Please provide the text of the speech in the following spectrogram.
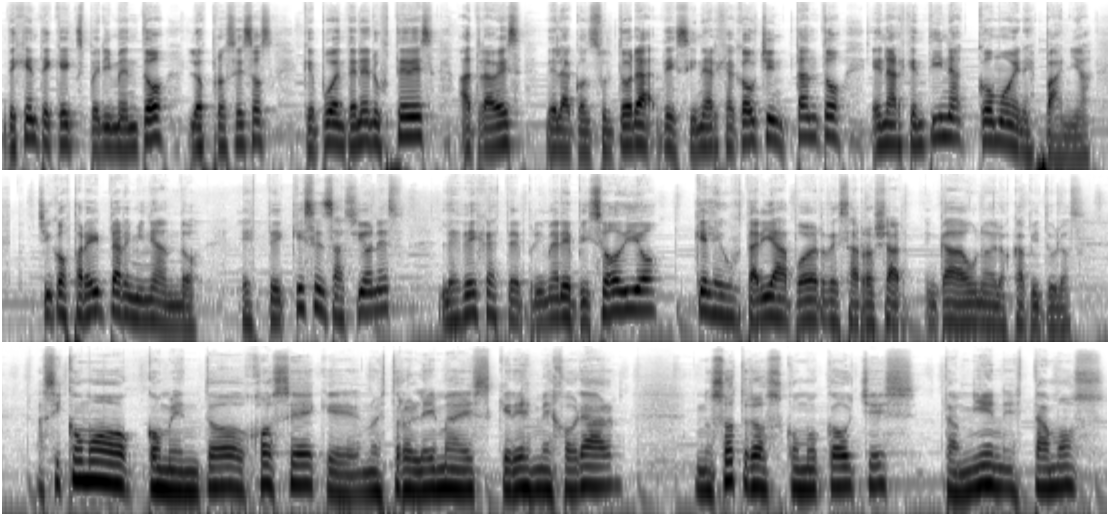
de gente que experimentó los procesos que pueden tener ustedes a través de la consultora de Sinergia Coaching, tanto en Argentina como en España. Chicos, para ir terminando, este, ¿qué sensaciones les deja este primer episodio? ¿Qué les gustaría poder desarrollar en cada uno de los capítulos? Así como comentó José que nuestro lema es querés mejorar, nosotros como coaches también estamos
